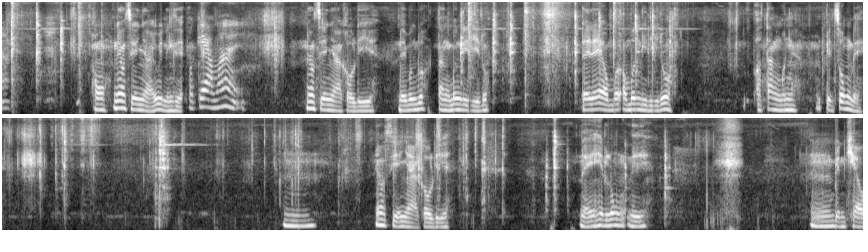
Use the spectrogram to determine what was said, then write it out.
ค่ะเอาแนวเสียหยาก็เป็นจังซี่พอแก้วไม่แนวเสียหยาเกาหลีไหนเบิ่งดูตั้งเบิ่งดีๆดูได้ได้เอาเบิ่งเอาเบิ่งดีๆดูเอาตั้งเบิ่งนะมันเป็นทรงเด้อืมแนวเสียหยาเกาหลีไหนเห็นลงนี่อืมเป็นแคว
